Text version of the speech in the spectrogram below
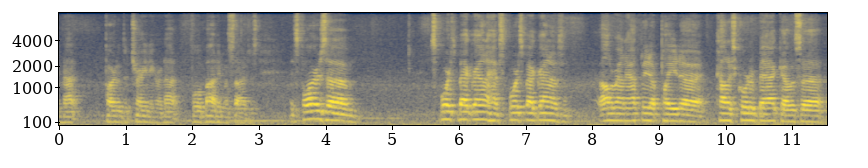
and not part of the training or not full body massages. As far as um, sports background, I have sports background. I was an all-around athlete. I played uh, college quarterback. I was uh,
